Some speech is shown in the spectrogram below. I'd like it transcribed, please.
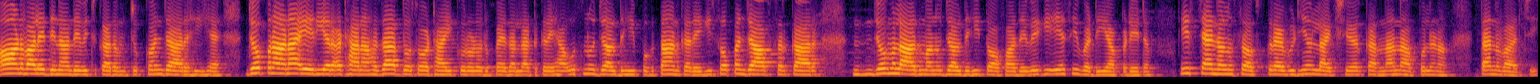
ਆਉਣ ਵਾਲੇ ਦਿਨਾਂ ਦੇ ਵਿੱਚ ਕਦਮ ਚੁੱਕਣ ਜਾ ਰਹੀ ਹੈ। ਜੋ ਪੁਰਾਣਾ ਏਰੀਅਰ 18228 ਕਰੋੜ ਰੁਪਏ ਦਾ ਲਟਕ ਰਿਹਾ, ਉਸ ਨੂੰ ਜਲਦ ਹੀ ਭੁਗਤਾਨ ਕਰੇਗੀ। ਸੋ ਪੰਜਾਬ ਸਰਕਾਰ ਜੋ ਮੁਲਾਜ਼ਮਾਂ ਨੂੰ ਜਲਦ ਹੀ ਤੋਹਫਾ ਦੇਵੇਗੀ, ਇਹ ਸੀ ਵੱਡੀ ਅਪਡੇਟ ਇਸ ਚੈਨਲ ਨੂੰ ਸਬਸਕ੍ਰਾਈਬ ਵੀਡੀਓ ਨੂੰ ਲਾਈਕ ਸ਼ੇਅਰ ਕਰਨਾ ਨਾ ਭੁੱਲਣਾ। ਧੰਨਵਾਦ ਜੀ।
